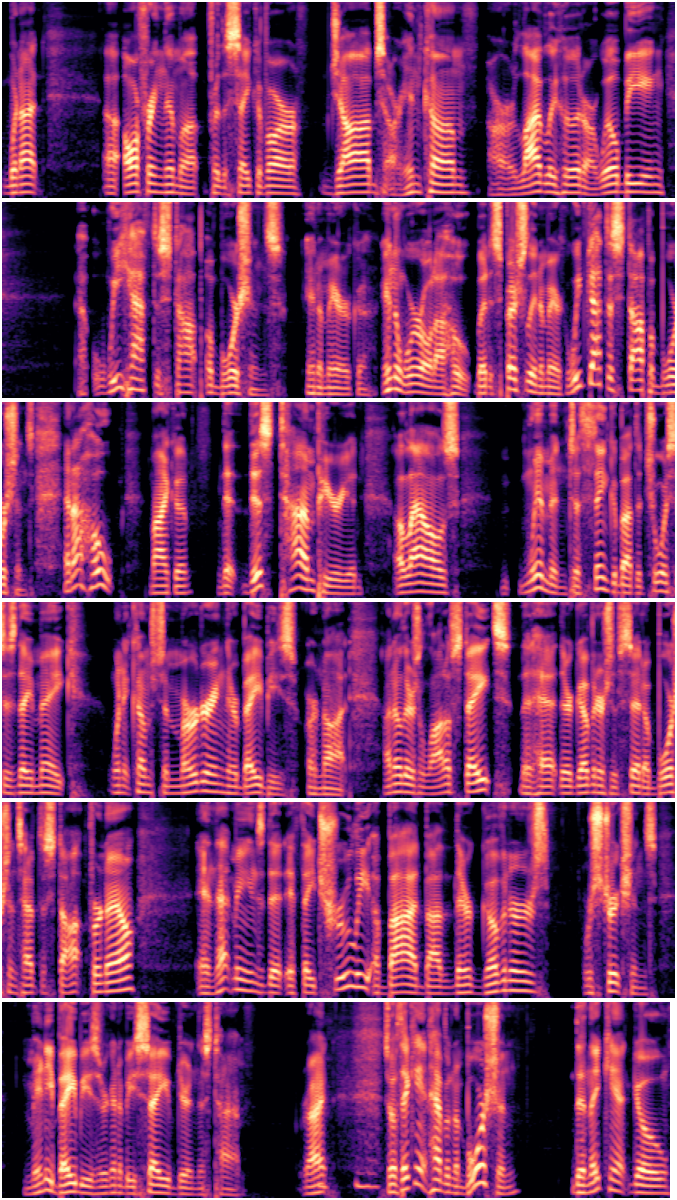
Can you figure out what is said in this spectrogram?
We're not uh, offering them up for the sake of our jobs, our income, our livelihood, our well being. Uh, we have to stop abortions in America, in the world, I hope, but especially in America. We've got to stop abortions. And I hope, Micah, that this time period allows women to think about the choices they make when it comes to murdering their babies or not. I know there's a lot of states that had their governors have said abortions have to stop for now, and that means that if they truly abide by their governor's restrictions, many babies are going to be saved during this time, right? Mm-hmm. So if they can't have an abortion, then they can't go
